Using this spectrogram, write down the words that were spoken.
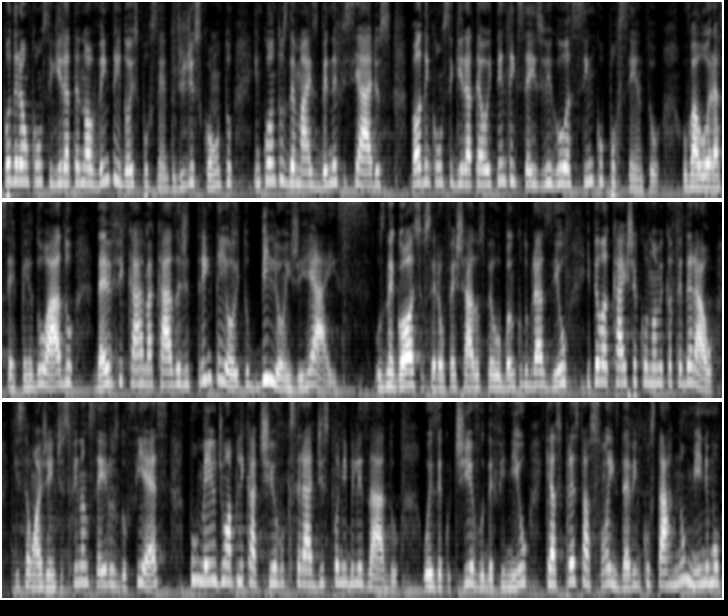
poderão conseguir até 92% de desconto, enquanto os demais beneficiários podem conseguir até 86 6,5%. O valor a ser perdoado deve ficar na casa de 38 bilhões de reais. Os negócios serão fechados pelo Banco do Brasil e pela Caixa Econômica Federal, que são agentes financeiros do FIES, por meio de um aplicativo que será disponibilizado. O executivo definiu que as prestações devem custar no mínimo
